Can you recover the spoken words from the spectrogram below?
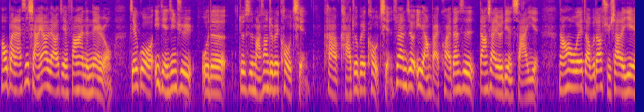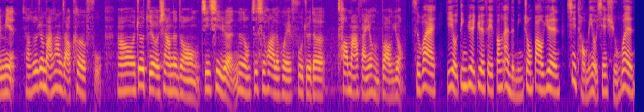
然后我本来是想要了解方案的内容，结果一点进去，我的就是马上就被扣钱。卡卡就被扣钱，虽然只有一两百块，但是当下有点傻眼。然后我也找不到取消的页面，想说就马上找客服，然后就只有像那种机器人那种知识化的回复，觉得超麻烦又很不好用。此外，也有订阅月费方案的民众抱怨，系统没有先询问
